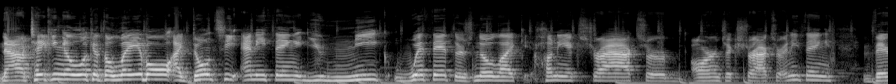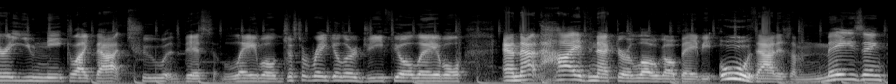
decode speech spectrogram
Now, taking a look at the label, I don't see anything unique with it. There's no like honey extracts or orange extracts or anything very unique like that to this label. Just a regular G Fuel label. And that Hive Nectar logo, baby. Ooh, that is amazing.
